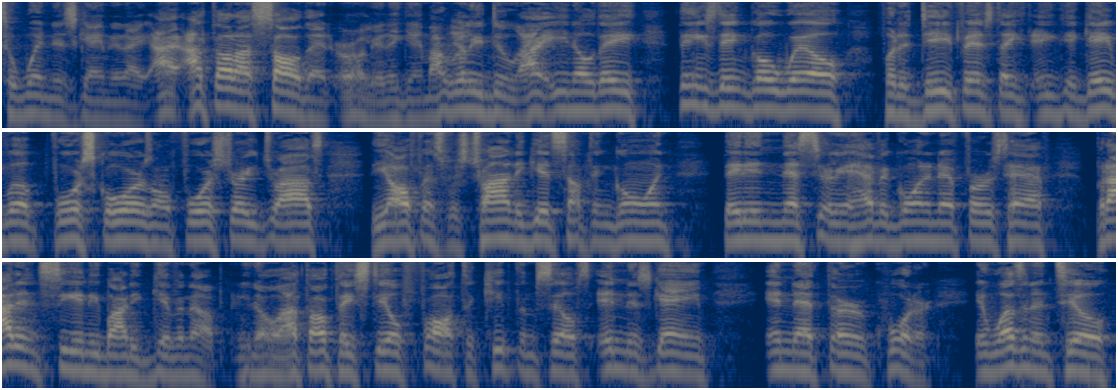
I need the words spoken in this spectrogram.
to win this game tonight. I, I, thought I saw that earlier in the game. I really do. I you know they things didn't go well for the defense. They, they gave up four scores on four straight drives. The offense was trying to get something going. They didn't necessarily have it going in that first half, but I didn't see anybody giving up. You know, I thought they still fought to keep themselves in this game in that third quarter. It wasn't until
